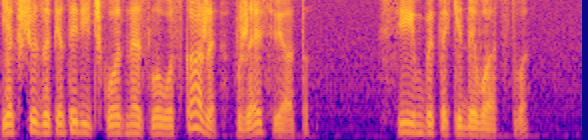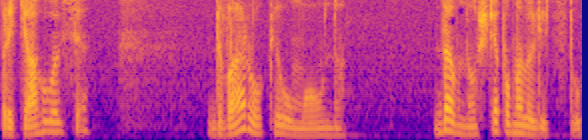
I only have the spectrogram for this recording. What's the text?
Якщо за п'ятирічку одне слово скаже, вже свято. Всім би такі дивацтва. Притягувався два роки умовно. Давно ще по малолітству.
